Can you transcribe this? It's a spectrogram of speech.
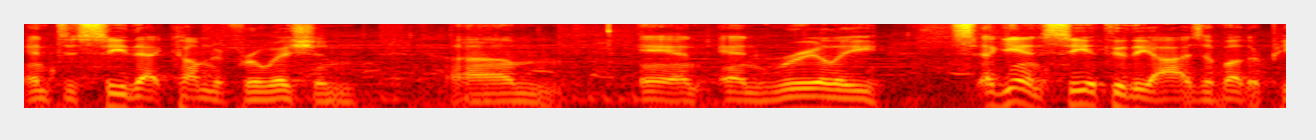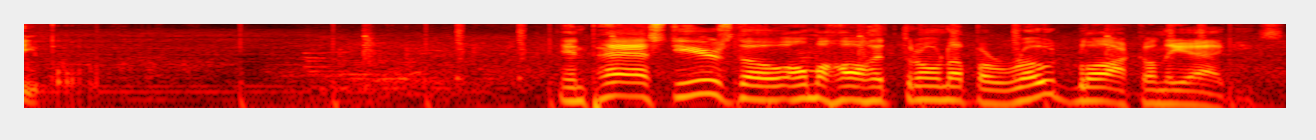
and to see that come to fruition um, and and really again see it through the eyes of other people In past years, though, Omaha had thrown up a roadblock on the Aggies.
